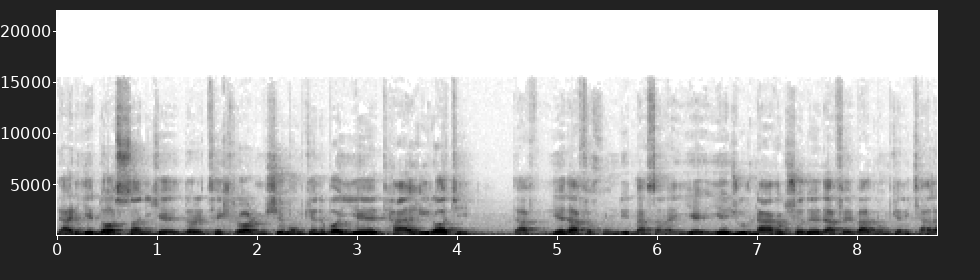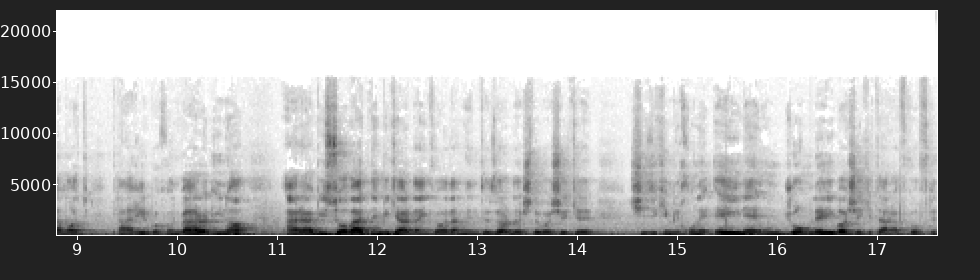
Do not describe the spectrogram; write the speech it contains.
در یه داستانی که داره تکرار میشه ممکنه با یه تغییراتی دف... یه دفعه خوندید مثلا یه... جور نقل شده دفعه بعد ممکنه کلمات تغییر بکنه. به هر حال اینا عربی صحبت نمی‌کردن که آدم انتظار داشته باشه که چیزی که می‌خونه عین اون جمله ای باشه که طرف گفته.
